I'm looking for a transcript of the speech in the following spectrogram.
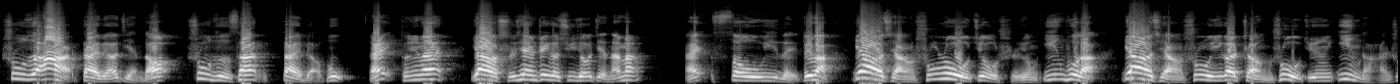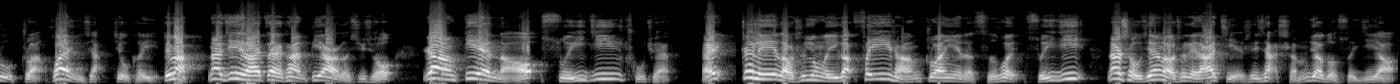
数字二代表剪刀，数字三代表布。哎，同学们，要实现这个需求简单吗？哎，so easy，对吧？要想输入就使用 input，要想输入一个整数就用 int 函数转换一下就可以，对吧？那接下来再看第二个需求，让电脑随机出拳。哎，这里老师用了一个非常专业的词汇“随机”。那首先，老师给大家解释一下什么叫做随机啊？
